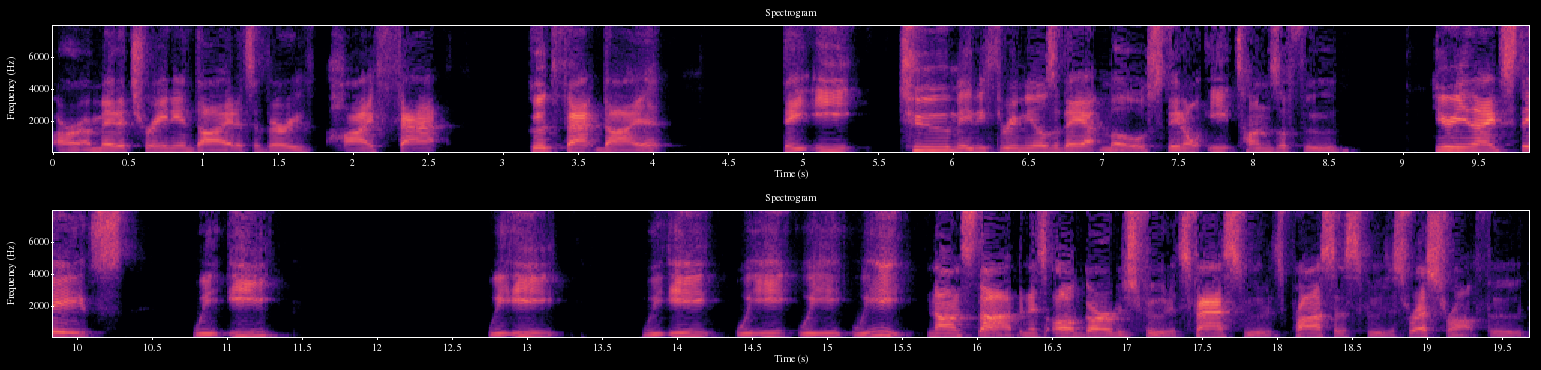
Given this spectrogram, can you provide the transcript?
are a Mediterranean diet. It's a very high fat, good fat diet. They eat two, maybe three meals a day at most. They don't eat tons of food. Here in the United States, we eat, we eat, we eat, we eat, we eat, we eat nonstop. And it's all garbage food. It's fast food, it's processed food, it's restaurant food.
